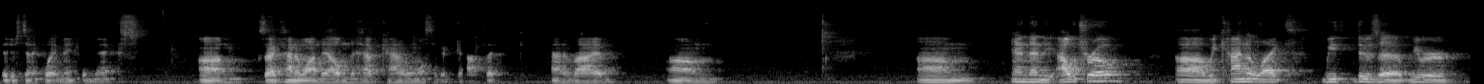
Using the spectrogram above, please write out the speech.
they just didn't quite make the mix. Because I kind of wanted the album to have kind of almost like a gothic kind of vibe. Um, um, and then the outro, uh, we kind of liked. We there was a we were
